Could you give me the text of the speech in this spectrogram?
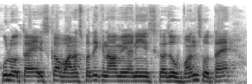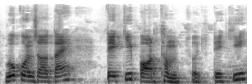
कुल होता है। इसका वानस्पतिक नाम यानी इसका जो वंश होता है, वो कौन सा होता है? टेकी पॉर्थम सॉरी टेकी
